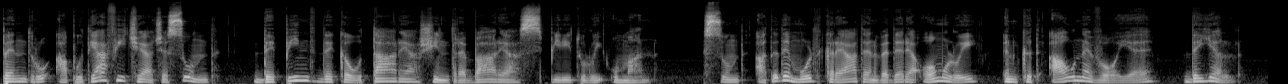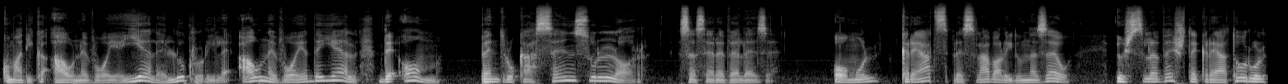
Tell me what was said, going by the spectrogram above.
pentru a putea fi ceea ce sunt, depind de căutarea și întrebarea spiritului uman. Sunt atât de mult create în vederea omului, încât au nevoie de el. Cum adică au nevoie? Ele, lucrurile, au nevoie de el, de om, pentru ca sensul lor să se reveleze. Omul, creat spre slava lui Dumnezeu, își slăvește Creatorul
